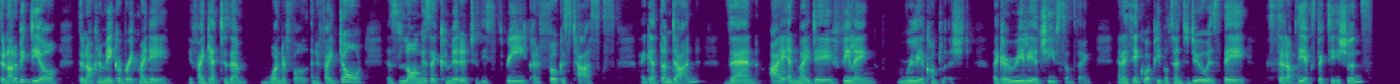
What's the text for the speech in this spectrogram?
they're not a big deal. They're not going to make or break my day. If I get to them, wonderful. And if I don't, as long as I committed to these three kind of focus tasks, I get them done, then I end my day feeling really accomplished. Like I really achieved something. And I think what people tend to do is they set up the expectations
